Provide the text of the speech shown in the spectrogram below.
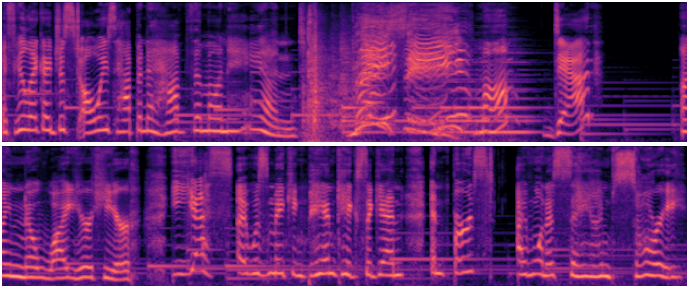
I feel like I just always happen to have them on hand. Macy! Mom? Dad? I know why you're here. Yes, I was making pancakes again, and first, I want to say I'm sorry.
